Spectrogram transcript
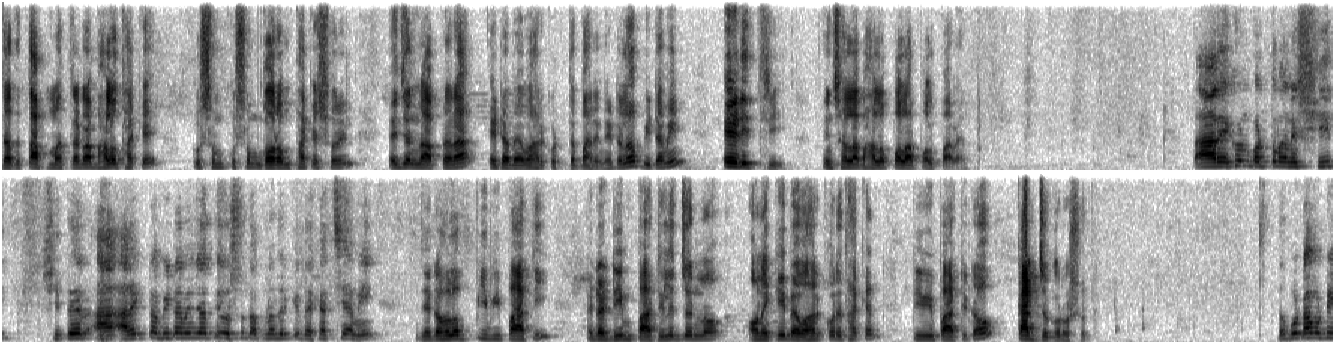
যাতে তাপমাত্রাটা ভালো থাকে, কুসুম কুসুম গরম থাকে শরীর, এই জন্য আপনারা এটা ব্যবহার করতে পারেন। এটা হলো ভিটামিন এডি থ্রি ইনশাল্লাহ ভালো ফলাফল পাবেন। আর এখন বর্তমানে শীত শীতের আরেকটা ভিটামিন জাতীয় ওষুধ আপনাদেরকে দেখাচ্ছি আমি, যেটা হলো পিবি পার্টি এটা ডিম পার্টিলের জন্য অনেকেই ব্যবহার করে থাকেন। পিবি পার্টিটাও কার্যকর ওষুধ। তো মোটামুটি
